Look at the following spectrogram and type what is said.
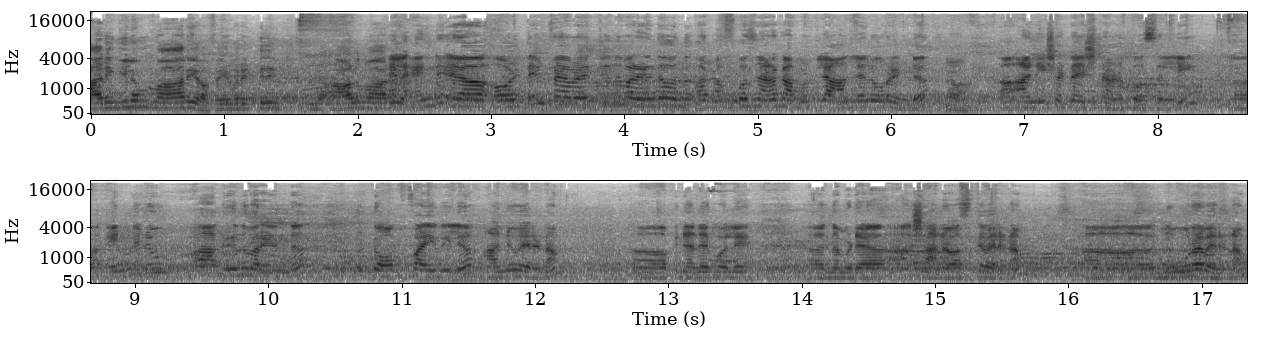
ആരെങ്കിലും മാറിയോ? ഫേവറേറ്റ് ആൾ മാറി? എന്റെ ഓൾ ടൈം ഫേവറേറ്റ് എന്ന് പറയുന്നത് ഒന്ന് അഫ്കോഴ്സ് ഞങ്ങളുടെ കമ്മ്യൂണിറ്റിയിൽ ആദ്യനൂർ ഉണ്ട്. ആ. അനീഷേട്ടനെ ഇഷ്ടമാണ് പേഴ്സണലി എന്റെ ഒരു ആഗ്രഹം എന്ന് പറയുന്നത് ടോപ്പ് ഫൈവിൽ അനു വരണം. പിന്നെ അതേപോലെ നമ്മുടെ ഷാനവാസ്ക വരണം. നൂറ വരണം.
